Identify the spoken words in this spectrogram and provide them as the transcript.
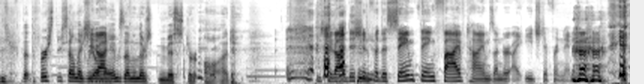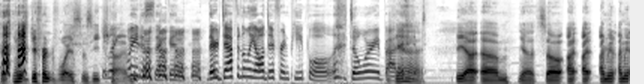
the, the first three sound like real aud- names, and then there's Mr. Odd. you should audition Yeah. for the same thing five times under each different name. different, different voices each like, time. wait a second. They're definitely all different people. Don't worry about yeah. it. Yeah, um, yeah. So I, I, I mean, I mean,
